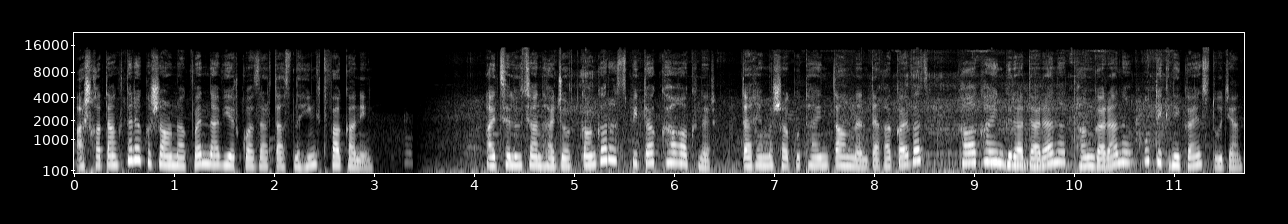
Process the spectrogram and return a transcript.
Աշխատանքները կշարունակվեն նաև 2015 թվականին։ Այցելության հաջորդ կանգառը Սպիտակ քաղաքն էր։ Տեղի մշակութային տանն են տեղակայված քաղաքային գրադարանը, թանգարանը ու տեխնիկային ստուդիան։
